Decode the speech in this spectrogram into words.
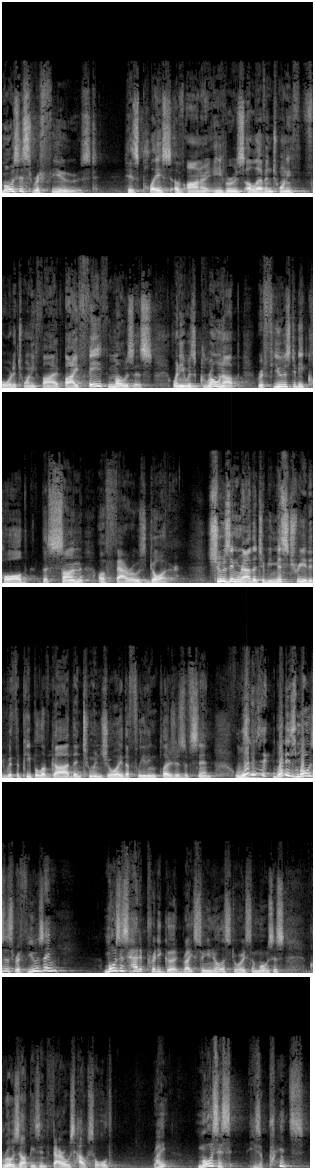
Moses refused his place of honor. Hebrews 11, 24 to 25. By faith, Moses, when he was grown up, refused to be called the son of Pharaoh's daughter, choosing rather to be mistreated with the people of God than to enjoy the fleeting pleasures of sin. What is it? What is Moses refusing? Moses had it pretty good, right? So you know the story. So Moses grows up, he's in Pharaoh's household, right? Moses, he's a prince.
